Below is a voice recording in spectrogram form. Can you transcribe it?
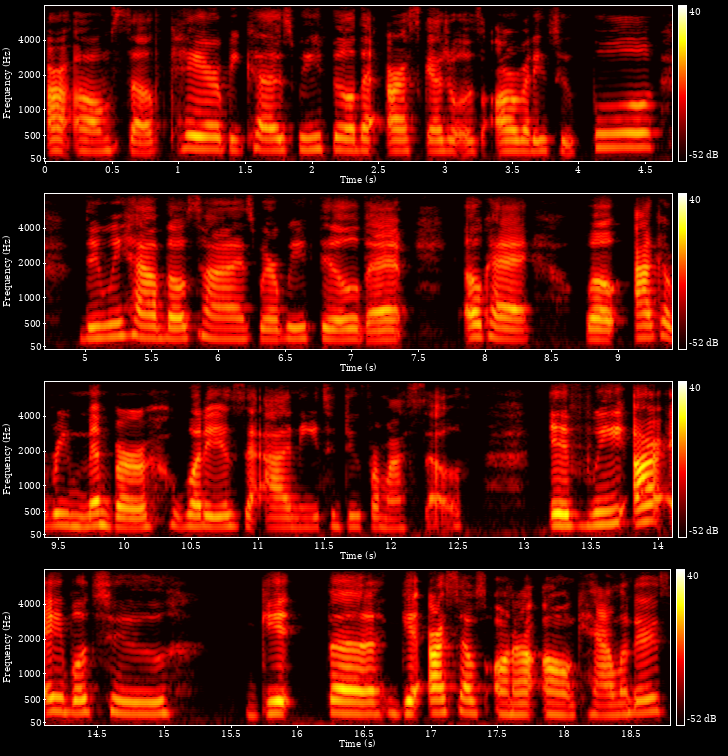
our own self care because we feel that our schedule is already too full. Then we have those times where we feel that, okay, well, I could remember what it is that I need to do for myself. If we are able to get the get ourselves on our own calendars,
